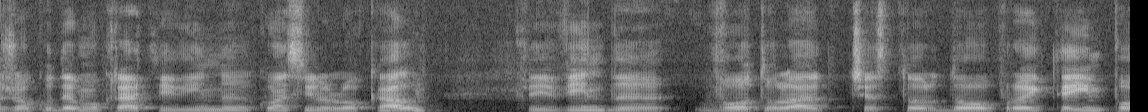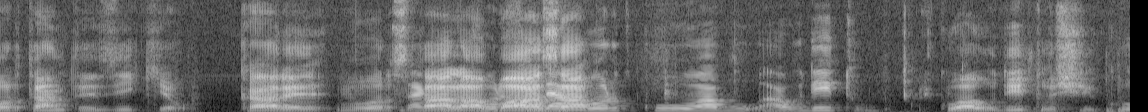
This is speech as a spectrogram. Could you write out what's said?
jocul democratic din uh, Consiliul Local privind uh, votul acestor două proiecte importante, zic eu, care vor sta Dacă la vor fi de baza acord cu au- auditul. cu auditul și cu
